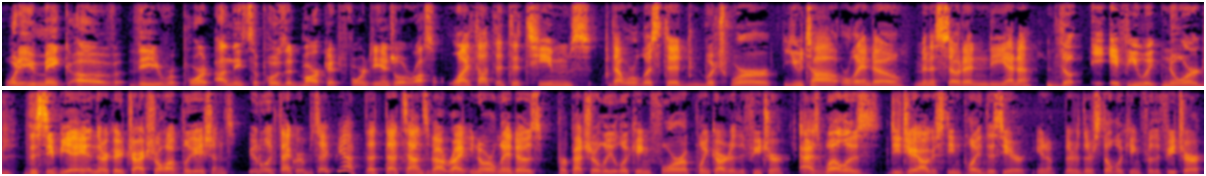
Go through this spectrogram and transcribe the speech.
what do you make of the report on the supposed market for D'Angelo Russell? Well, I thought that the teams that were listed, which were Utah, Orlando, Minnesota, and Indiana, the, if you ignored the CBA and their contractual obligations, you'd look at that group and say, yeah, that, that sounds about right. You know, Orlando's perpetually looking for a point guard of the future, as well as DJ Augustin played this year. You know, they're they're still looking for the future.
